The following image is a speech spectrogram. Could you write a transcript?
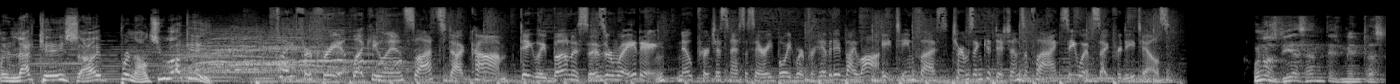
In that case, I pronounce you lucky. Play for free at LuckyLandSlots.com. Daily bonuses are waiting. No purchase necessary. Void where prohibited by law. 18 plus. Terms and conditions apply. See website for details. Unos días antes, mientras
